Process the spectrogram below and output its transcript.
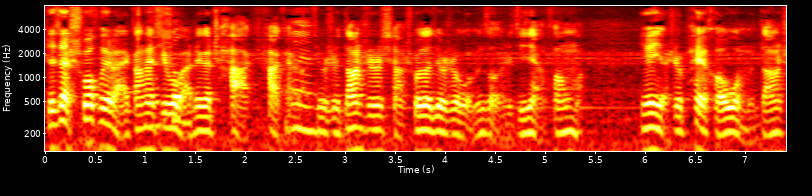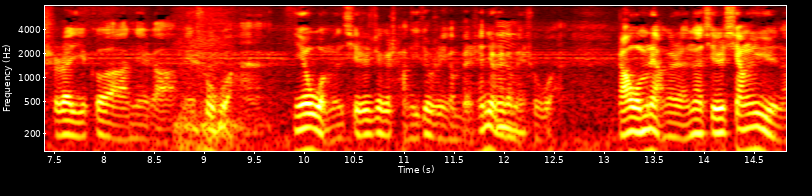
那再说回来，刚才其实我把这个岔岔开了，就是当时想说的就是我们走的是极简风嘛，因为也是配合我们当时的一个那个美术馆。因为我们其实这个场地就是一个本身就是一个美术馆，然后我们两个人呢，其实相遇呢，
